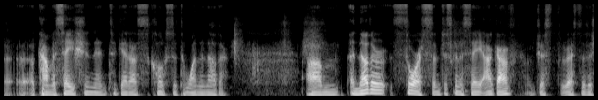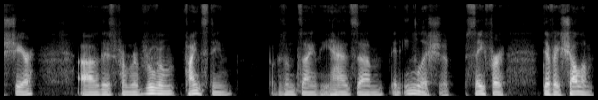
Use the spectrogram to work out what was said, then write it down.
a conversation and to get us closer to one another. Um, another source, I'm just going to say Agav, just the rest of the share. Uh, there's from Reuven Feinstein, he has um, in English a Sefer Divrei Shalom,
